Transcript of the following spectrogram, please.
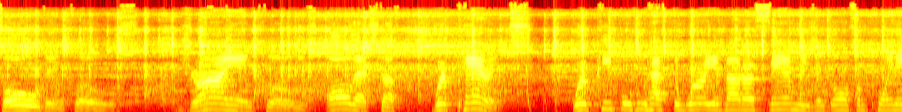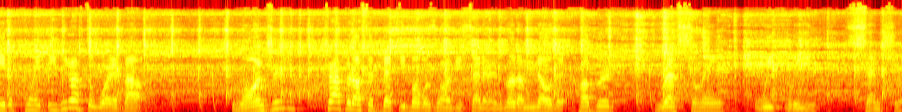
folding clothes, drying clothes, all that stuff. We're parents. We're people who have to worry about our families and going from point A to point B. We don't have to worry about laundry. Drop it off at Becky Bubbles Laundry Center and let them know that Hubbard Wrestling Weekly you.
